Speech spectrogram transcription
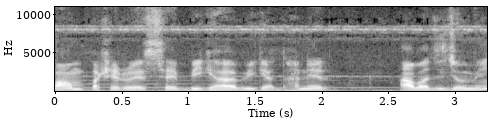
বাম পাশে রয়েছে বিঘা বিঘা ধানের আবাদি জমি।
